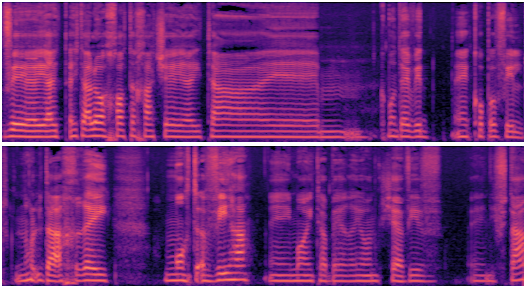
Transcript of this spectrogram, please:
והייתה לו אחות אחת שהייתה, אה, כמו דיוויד אה, קופרפילד, נולדה אחרי מות אביה, אה, אמו הייתה בהיריון כשאביו אה, נפטר.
